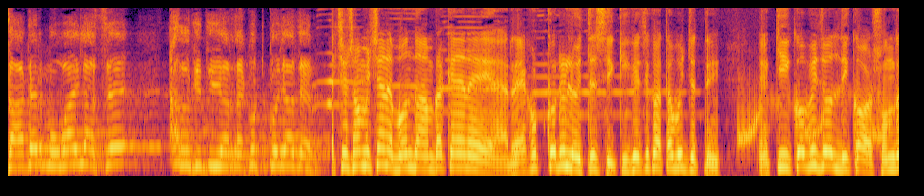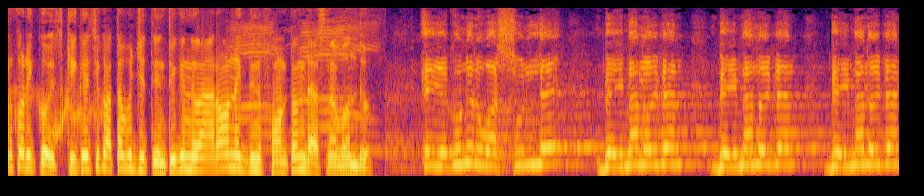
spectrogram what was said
যাদের মোবাইল আছে দিয়ে রেকর্ড করিয়া দেন। আচ্ছা সমস্যা বন্ধু আমরা কেন রেকর্ড করে লইতেছি? কি কেছি কথা বুঝতে কি কবি জলদি ক সুন্দর করে কইস কি কেছি কথা বুঝতে তুই কিন্তু আরও অনেকদিন ফোন টোন দাস না বন্ধু। এই এগুনের ওয়াজ শুনলে বেইমান হইবেন বেইমান হইবেন বেইমান হইবেন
